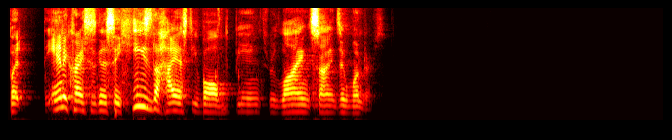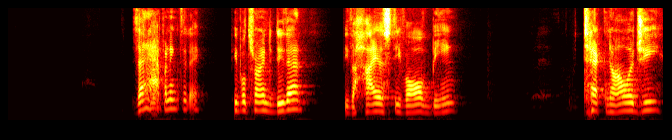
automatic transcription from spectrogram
But the Antichrist is going to say he's the highest evolved being through lying signs and wonders. Is that happening today? People trying to do that? Be the highest evolved being? Technology,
